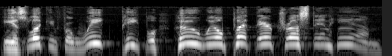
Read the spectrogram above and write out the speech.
He is looking for weak people who will put their trust in Him.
